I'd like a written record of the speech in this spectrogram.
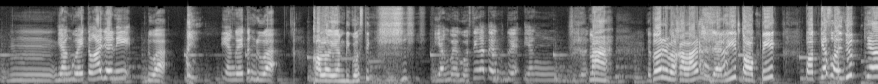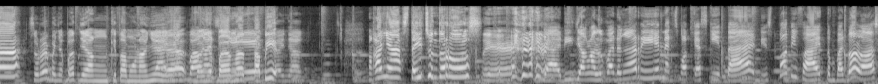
Hmm, yang gue hitung aja nih dua. yang gue hitung dua. Kalau yang di ghosting? Yang gue ghosting atau yang gue yang gue Nah, itu ada bakalan jadi topik podcast selanjutnya. Sebenarnya banyak banget yang kita mau nanya ya, banyak sih. banget. Tapi banyak. makanya stay tune terus. Jadi jangan lupa dengerin next podcast kita di Spotify tempat bolos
